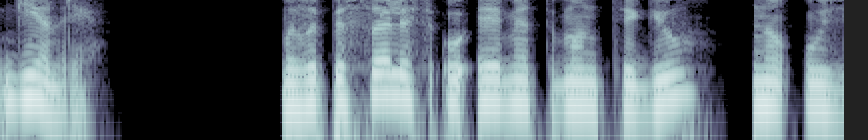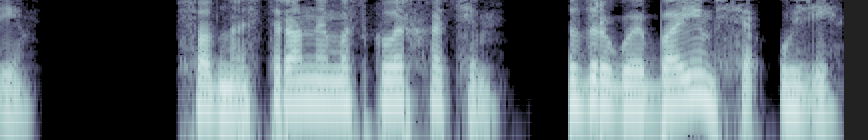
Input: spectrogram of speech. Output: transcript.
Генри. Мы записались у Эммет Монтегю на УЗИ. С одной стороны, мы с Клэр хотим, с другой боимся УЗИ.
